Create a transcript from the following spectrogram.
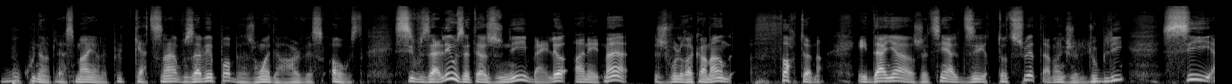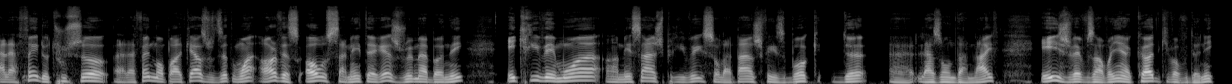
beaucoup d'emplacements, il y en a plus de 400. Vous n'avez pas besoin de Harvest Host. Si vous allez aux États-Unis, ben là, honnêtement, je vous le recommande fortement. Et d'ailleurs, je tiens à le dire tout de suite avant que je l'oublie, si à la fin de tout ça, à la fin de mon podcast, vous dites, moi, Harvest House, ça m'intéresse, je veux m'abonner, écrivez-moi en message privé sur la page Facebook de euh, la zone Van Life et je vais vous envoyer un code qui va vous donner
